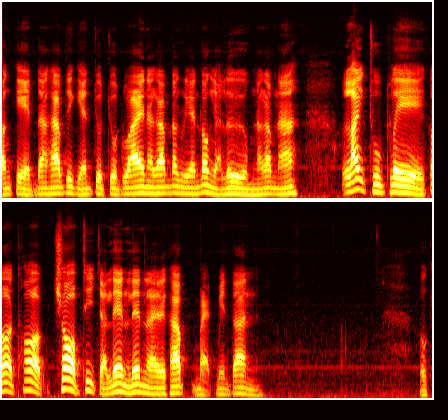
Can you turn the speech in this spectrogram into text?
สังเกตนะครับ ที่เขียนจุดๆไว้นะครับ นักเรียนต้องอย่าลืมนะครับนะ like to play ก็ชอบชอบที่จะเล่นเล่นอะไรครับแบดมินตันโอเค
